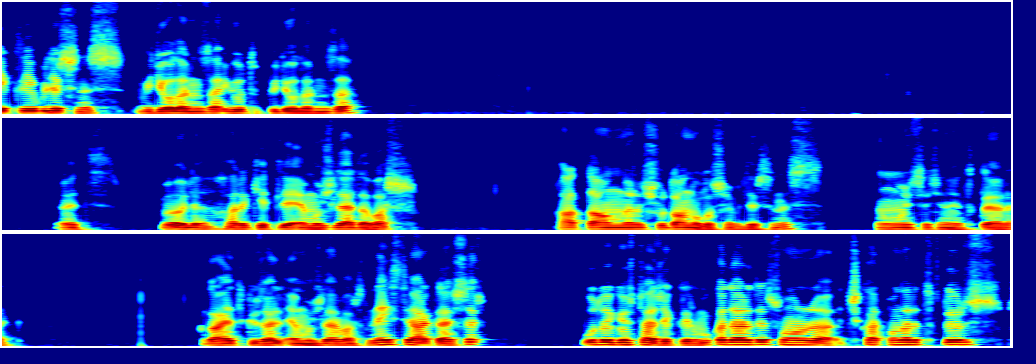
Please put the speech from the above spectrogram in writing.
ekleyebilirsiniz videolarınıza, YouTube videolarınıza. Evet, böyle hareketli emojiler de var. Hatta onları şuradan da ulaşabilirsiniz. Emoji seçeneğine tıklayarak. Gayet güzel emojiler var. Neyse arkadaşlar. Burada göstereceklerim bu kadardı. Sonra çıkartmaları tıklıyoruz.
